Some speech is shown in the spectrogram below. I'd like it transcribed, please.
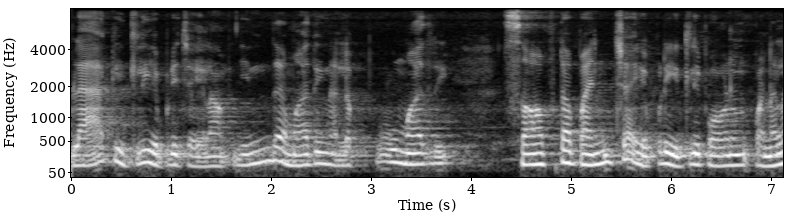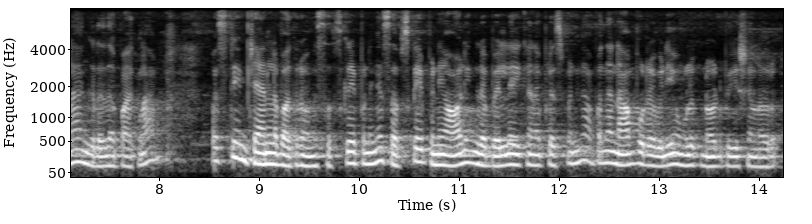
பிளாக் இட்லி எப்படி செய்யலாம்? இந்த மாதிரி நல்ல பூ மாதிரி சாஃப்டாக பஞ்சாக எப்படி இட்லி போகணும் பண்ணலாங்கிறத பார்க்கலாம். ஃபஸ்ட் டைம் சேனலில் பார்க்குறவங்க சப்ஸ்கிரைப் பண்ணுங்கள் சப்ஸ்கிரைப் பண்ணி ஆளுங்கிற பெல் ஐக்கானை ப்ரெஸ் பண்ணுங்கள் அப்போ தான் நான் போடுற வீடியோ உங்களுக்கு நோட்டிஃபிகேஷனில் வரும்.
